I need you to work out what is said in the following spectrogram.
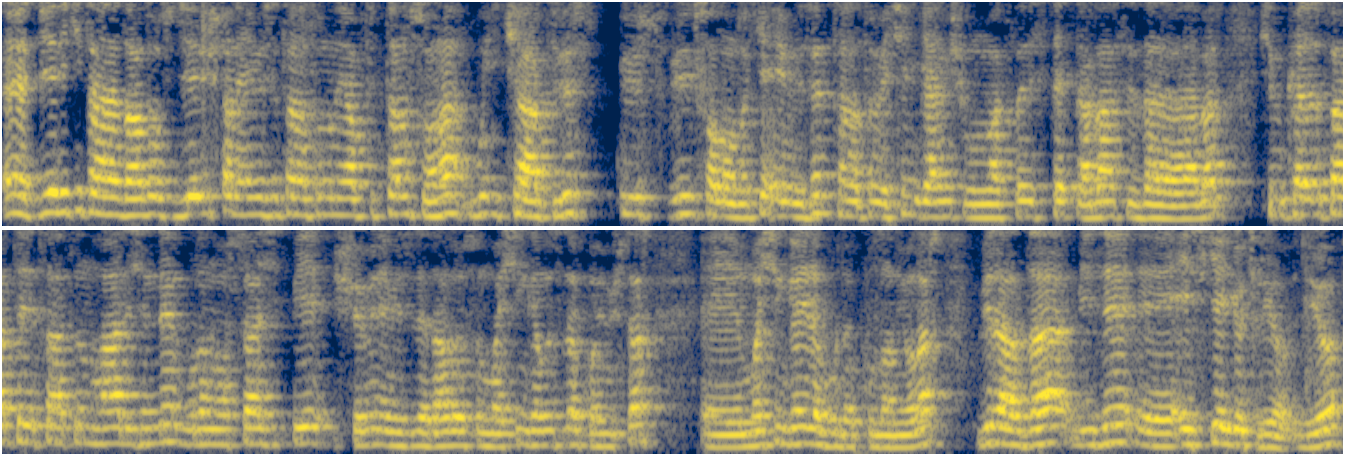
Evet diğer iki tane daha doğrusu diğer üç tane evimizin tanıtımını yaptıktan sonra bu iki artı bir üst büyük salondaki evimizin tanıtımı için gelmiş bulunmaktayız tekrardan sizlerle beraber. Şimdi kalorifer tesisatının haricinde burada nostaljik bir şöminemizi de daha doğrusu maşingamızı da koymuşlar. E, maşingayı da burada kullanıyorlar. Biraz da bizi e, eskiye götürüyor diyor.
